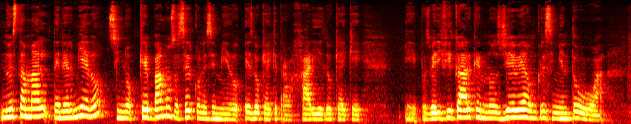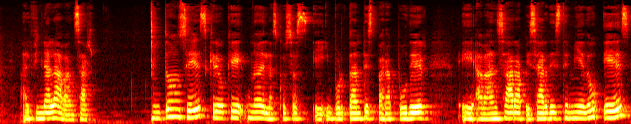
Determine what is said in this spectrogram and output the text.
no está mal tener miedo, sino qué vamos a hacer con ese miedo. Es lo que hay que trabajar y es lo que hay que eh, pues verificar que nos lleve a un crecimiento o a, al final a avanzar. Entonces, creo que una de las cosas eh, importantes para poder eh, avanzar a pesar de este miedo es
